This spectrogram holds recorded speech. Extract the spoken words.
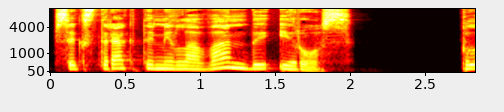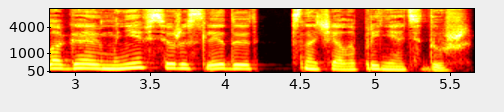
с экстрактами лаванды и роз. Полагаю, мне все же следует сначала принять душ.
